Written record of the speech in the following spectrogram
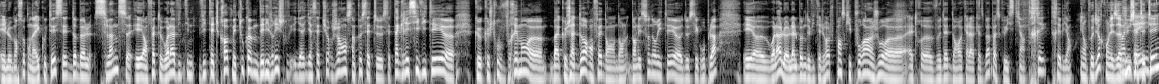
Et le morceau qu'on a écouté, c'est Double Slants. Et en fait, voilà, Vintage Crop, mais tout comme Delivery, je trouve il y, a- cette urgence, un peu cette, cette agressivité que, que je trouve vraiment, bah, que j'adore en fait dans, dans, dans les sonorités de ces groupes-là. Et voilà, l'album de Vintage Rock, je pense qu'il pourra un jour euh, être euh, vedette dans Rock à la Casbah parce qu'il se tient très très bien. Et on peut dire qu'on les a One vus cet été.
